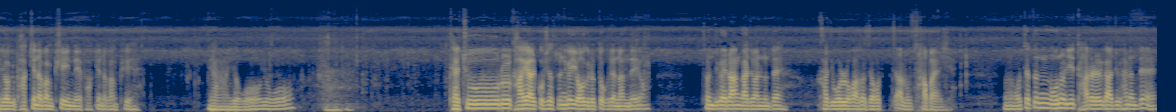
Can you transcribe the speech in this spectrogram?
여기 박쥐나방 피해 있네요. 박쥐나방 피해. 야, 요거 요거 아. 대추를 가야 할 곳이었으니까 여기로 또 그래놨네요. 전지가 이를 안 가져왔는데 가지고 올라가서 저거 잘라서 잡아야지. 어, 어쨌든 오늘 이 달을 가지고 하는데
